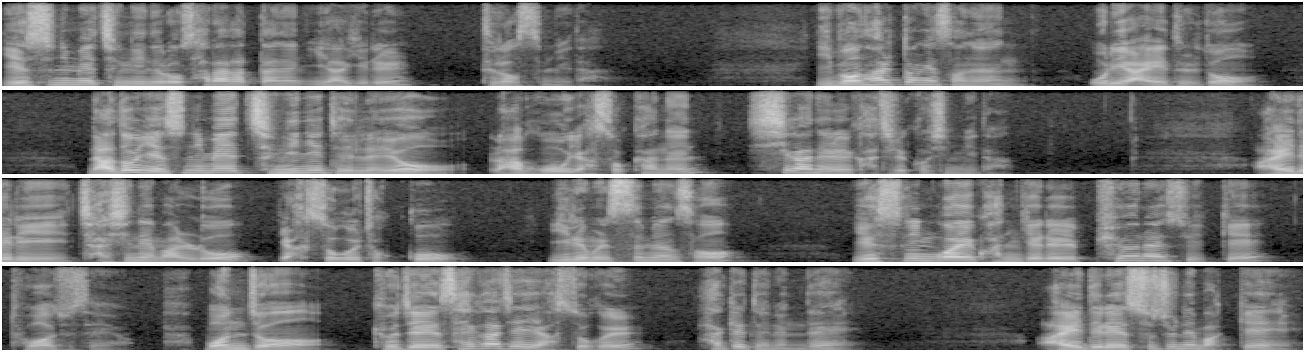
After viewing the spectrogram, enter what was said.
예수님의 증인으로 살아갔다는 이야기를 들었습니다. 이번 활동에서는 우리 아이들도 나도 예수님의 증인이 될래요 라고 약속하는 시간을 가질 것입니다. 아이들이 자신의 말로 약속을 적고 이름을 쓰면서 예수님과의 관계를 표현할 수 있게 도와주세요. 먼저 교재에 세 가지의 약속을 하게 되는데 아이들의 수준에 맞게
